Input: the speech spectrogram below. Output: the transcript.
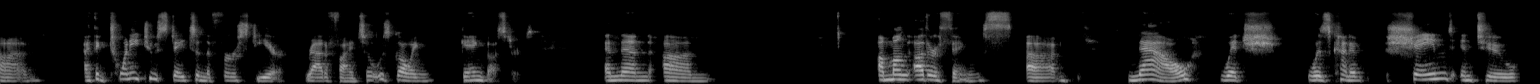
Um, I think 22 states in the first year ratified, so it was going gangbusters. And then, um, among other things, um, NOW, which was kind of shamed into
